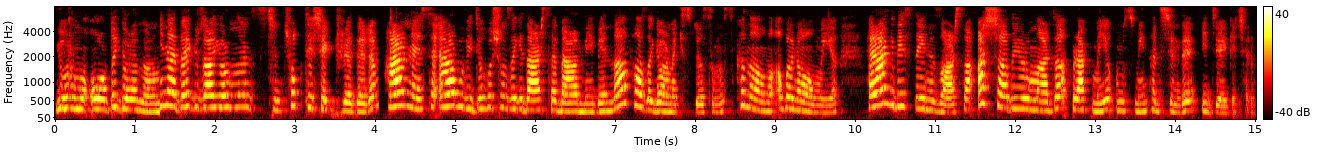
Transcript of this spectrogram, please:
yorumu orada göremiyorum. Yine de güzel yorumlarınız için çok teşekkür ederim. Her neyse eğer bu video hoşunuza giderse beğenmeyi, beni daha fazla görmek istiyorsanız kanalıma abone olmayı, herhangi bir isteğiniz varsa aşağıda yorumlarda bırakmayı unutmayın. Hadi şimdi videoya geçelim.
